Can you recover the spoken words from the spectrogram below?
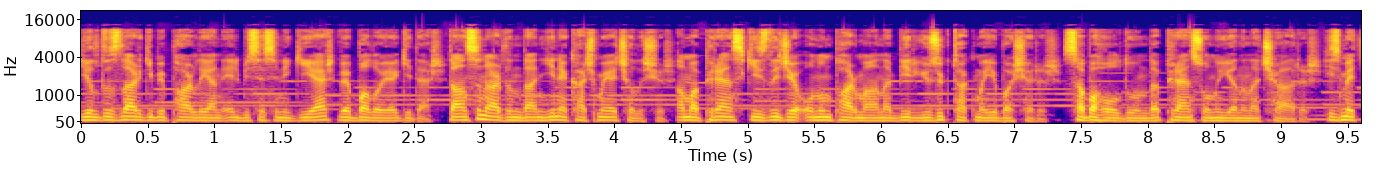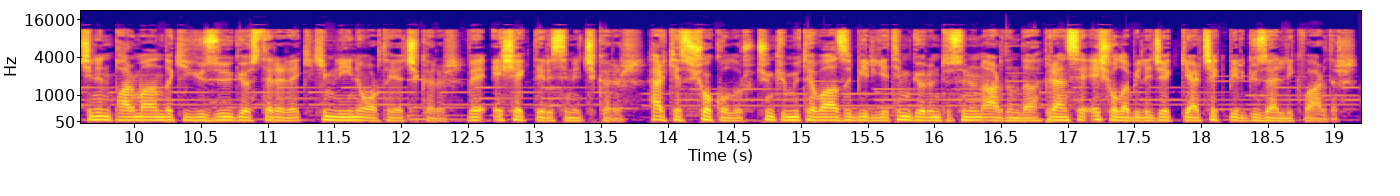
yıldızlar gibi parlayan elbisesini giyer ve baloya gider. Dansın ardından yine kaçmaya çalışır ama prens gizlice onun parmağına bir yüzük takmayı başarır. Sabah olduğunda prens onu yanına çağırır. Hizmetçinin parmağındaki yüzüğü göstererek kimliğini ortaya çıkarır ve eşek derisini çıkarır. Herkes şok olur çünkü mütevazı bir yetim görüntüsünün ardında prense eş olabilecek gerçek bir güzellik vardır.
